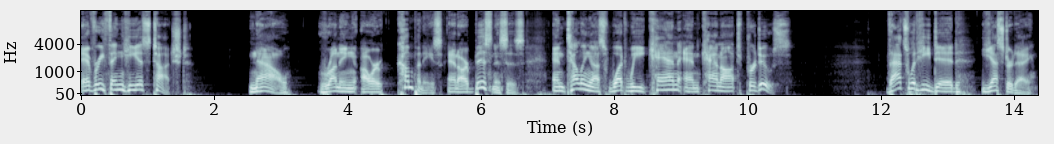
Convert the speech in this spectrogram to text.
everything he has touched, now running our companies and our businesses and telling us what we can and cannot produce. That's what he did yesterday.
